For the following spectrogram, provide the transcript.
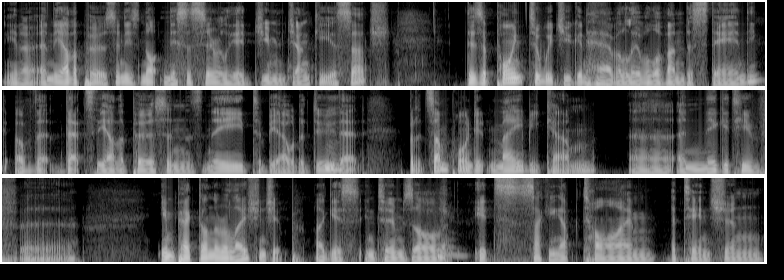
you know, and the other person is not necessarily a gym junkie as such, there's a point to which you can have a level of understanding of that that's the other person's need to be able to do that. But at some point, it may become uh, a negative uh, impact on the relationship, I guess, in terms of Yeah. it's sucking up time, attention,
